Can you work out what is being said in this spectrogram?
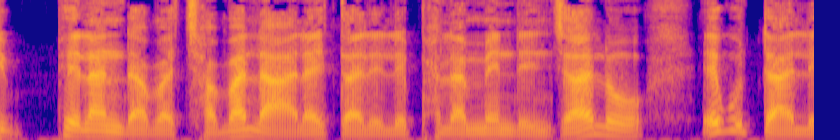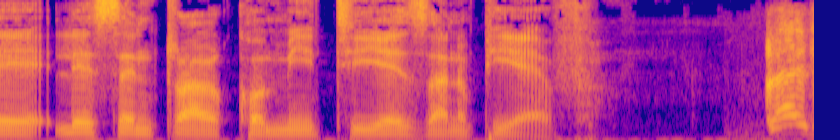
iphelandaba chabalala idale lephalamende njalo ekudale le-central committee yezanu-p f. right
